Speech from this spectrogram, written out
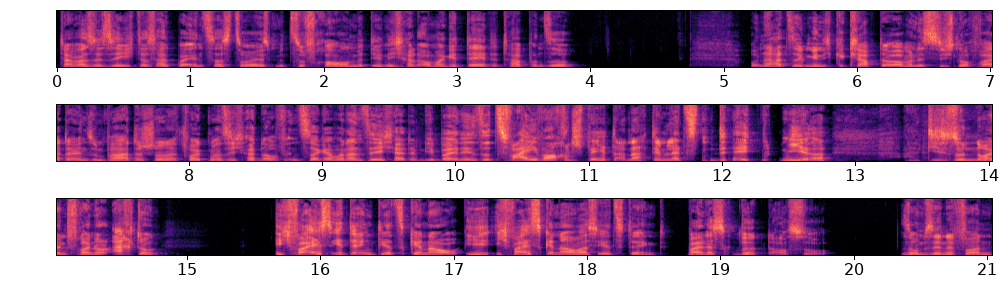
Teilweise sehe ich das halt bei Insta-Stories mit so Frauen, mit denen ich halt auch mal gedatet habe und so. Und da hat es irgendwie nicht geklappt, aber man ist sich noch weiterhin sympathisch und dann folgt man sich halt noch auf Instagram. Und dann sehe ich halt irgendwie bei denen so zwei Wochen später, nach dem letzten Date mit mir, die so einen neuen Freund. Und Achtung, ich weiß, ihr denkt jetzt genau. Ich weiß genau, was ihr jetzt denkt, weil das wirkt auch so. So im Sinne von,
